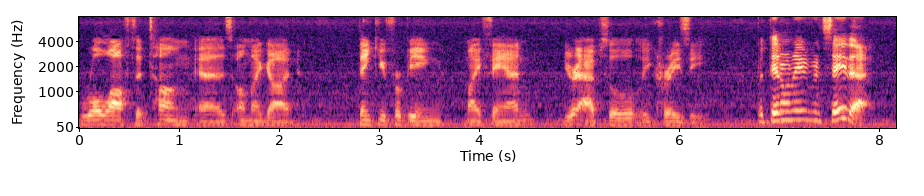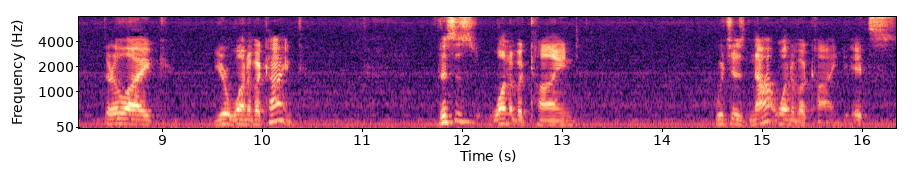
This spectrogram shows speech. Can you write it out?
roll off the tongue as, oh my god, Thank you for being my fan. You're absolutely crazy. But they don't even say that. They're like, you're one of a kind. This is one of a kind, which is not one of a kind. It's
